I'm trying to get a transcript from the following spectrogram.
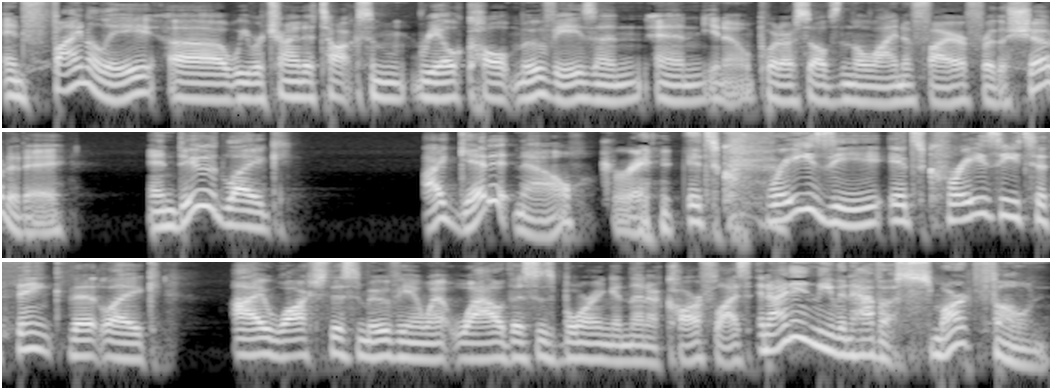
And finally, uh, we were trying to talk some real cult movies and and you know put ourselves in the line of fire for the show today. And dude, like, I get it now Great. it's crazy. It's crazy to think that like I watched this movie and went, "Wow, this is boring," and then a car flies, and I didn't even have a smartphone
